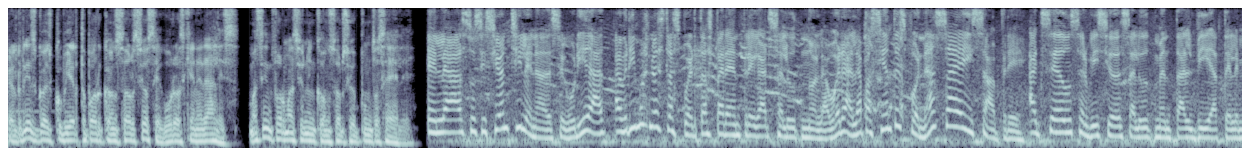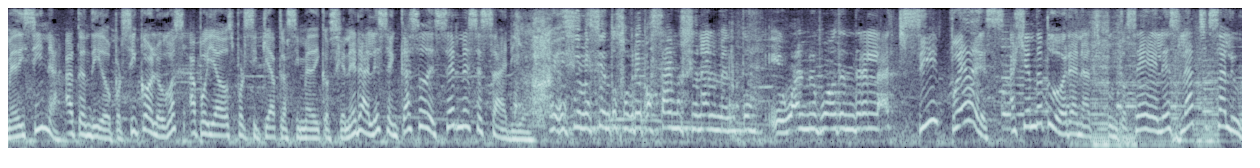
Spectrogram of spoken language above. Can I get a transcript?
El riesgo es cubierto por Consorcio Seguros Generales. Más información en consorcio.cl. En la Asociación Chilena de Seguridad abrimos nuestras puertas para entregar salud no laboral a pacientes FONASA e ISAPRE. Accede a un servicio de salud mental vía telemedicina, atendido por psicólogos, apoyados por psiquiatras y médicos generales en caso de ser necesario. Y si me siento sobrepasada emocionalmente, igual me puedo atender en la H. Sí, puedes. Agenda tu hora en h.cl slash salud.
